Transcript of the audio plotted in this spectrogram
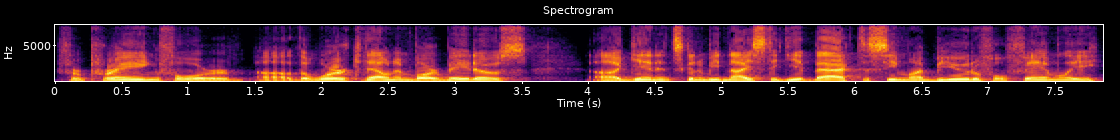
for praying for uh, the work down in Barbados. Uh, again, it's going to be nice to get back to see my beautiful family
